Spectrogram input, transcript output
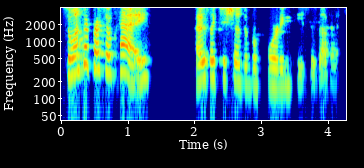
so once I press OK, I always like to show the reporting pieces of it.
